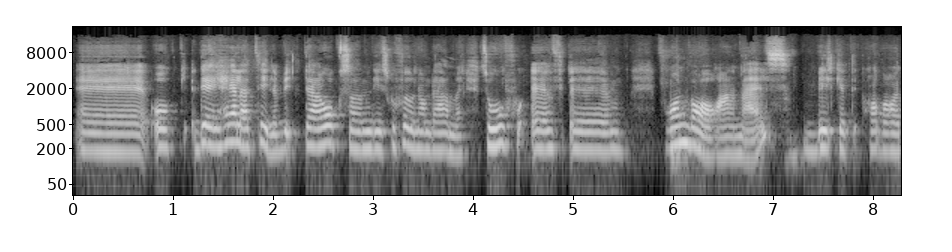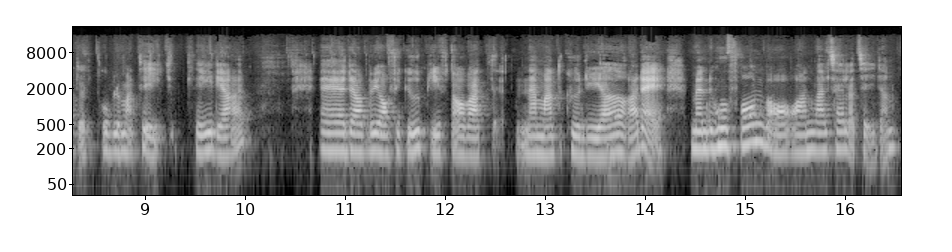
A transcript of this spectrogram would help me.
Eh, och det är hela tiden, det är också en diskussion om det här med, så hon eh, eh, frånvaroanmäls, vilket har varit ett problematik tidigare. Eh, där jag fick uppgift av att när man inte kunde göra det. Men hon frånvaroanmäls hela tiden.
